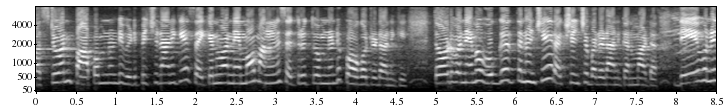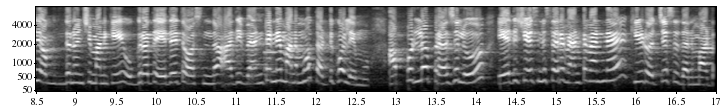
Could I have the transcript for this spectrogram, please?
ఫస్ట్ వన్ పాపం నుండి విడిపించడానికి సెకండ్ వన్ ఏమో మనల్ని శత్రుత్వం నుండి పోగొట్టడానికి థర్డ్ వన్ ఏమో ఉగ్రత నుంచి రక్షించబడడానికి అనమాట దేవుని ఉగ్రత నుంచి మనకి ఉగ్రత ఏదైతే వస్తుందో అది వెంటనే మనము తట్టుకోలేము. అప్పుడులో ప్రజలు ఏది చేసినా సరే వెంట వెంటనే కీడు వచ్చేస్తుంది అనమాట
